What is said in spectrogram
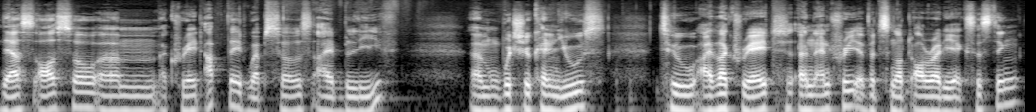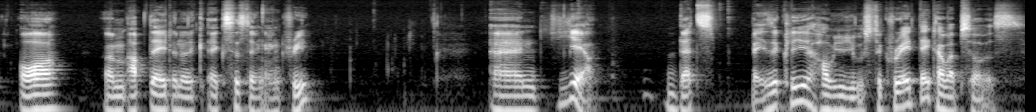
There's also um, a create update web service, I believe, um, which you can use to either create an entry if it's not already existing or um, update an existing entry. And yeah, that's basically how you use the create data web service.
